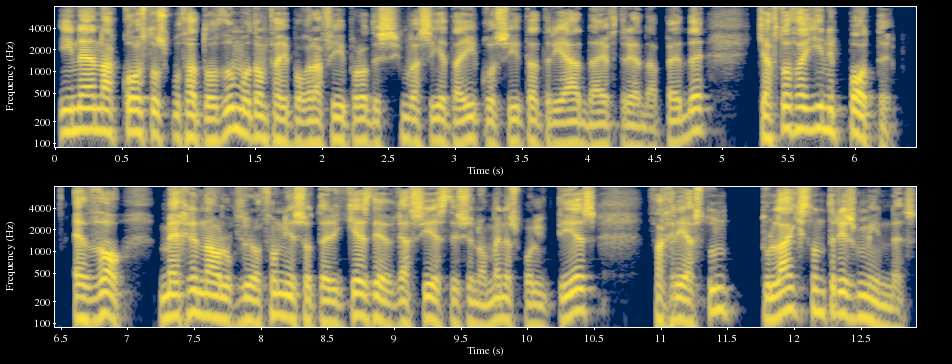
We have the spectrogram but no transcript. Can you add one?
είναι ένα κόστος που θα το δούμε όταν θα υπογραφεί η πρώτη σύμβαση για τα 20 ή τα 30 F35 και αυτό θα γίνει πότε; Εδώ, μέχρι να ολοκληρωθούν οι εσωτερικές διαδικασίες στις ΗΠΑ, θα χρειαστούν τουλάχιστον τρεις μήνες.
